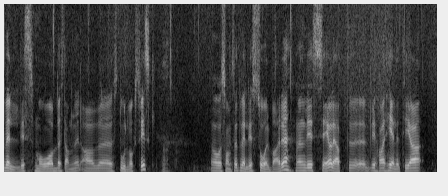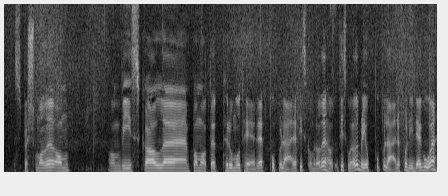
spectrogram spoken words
veldig små bestander av storvokst fisk. Og sånn sett veldig sårbare. Men vi ser jo det at eh, vi har hele tida spørsmålet om om vi skal eh, på en måte promotere populære fiskeområder. Fiskeområder blir jo populære fordi de er gode.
